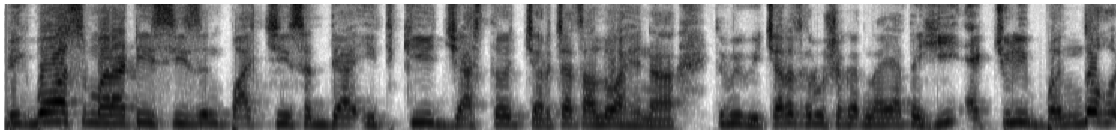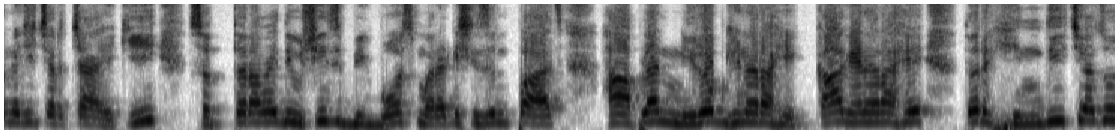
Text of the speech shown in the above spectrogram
बिग बॉस मराठी सीझन पाचची सध्या इतकी जास्त चर्चा चालू आहे ना तुम्ही विचारच करू शकत नाही. आता ही ऍक्च्युली बंद होण्याची चर्चा आहे की सत्तराव्या दिवशीच बिग बॉस मराठी सीझन पाच हा आपला निरोप घेणार आहे. का घेणार आहे? तर हिंदीचा जो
